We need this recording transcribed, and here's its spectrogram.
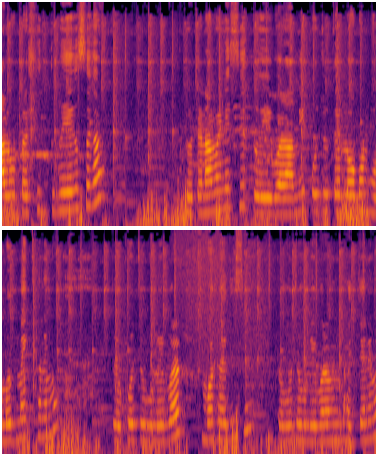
আলুটা সিদ্ধ হয়ে গেছে গা। তো এটা নামিয়ে নিচ্ছি তো এবার আমি কচুতে লবণ, হলুদ মেখে নেব। তো কচুগুলো এবার বসাই দিছি। তো কচুগুলো এবার আমি ভাজতে নেব।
